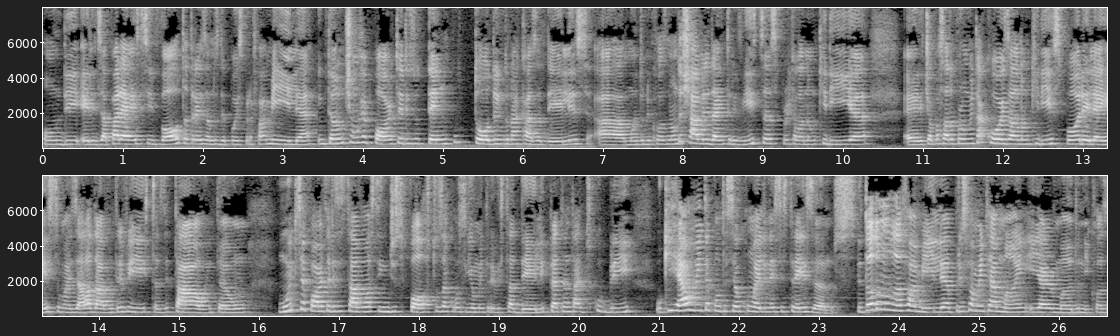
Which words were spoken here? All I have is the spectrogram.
onde ele desaparece volta três anos depois para a família. Então tinham repórteres o tempo todo indo na casa deles. A mãe do Nicolas não deixava ele dar entrevistas porque ela não queria. É, ele tinha passado por muita coisa, ela não queria expor ele a isso, mas ela dava entrevistas e tal. Então, muitos repórteres estavam assim dispostos a conseguir uma entrevista dele para tentar descobrir o que realmente aconteceu com ele nesses três anos. De todo mundo da família, principalmente a mãe e a irmã do Nicholas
